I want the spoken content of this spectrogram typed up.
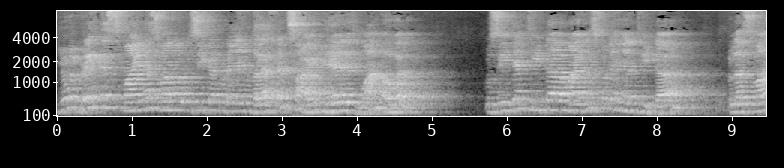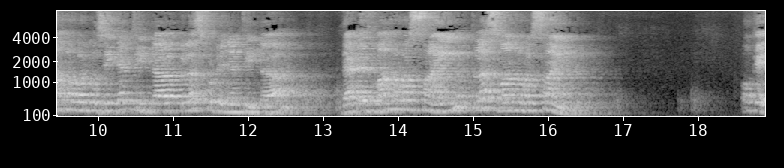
You will bring this minus 1 over cosecant cotangent to the left hand side. Here is 1 over cosecant theta minus cotangent theta plus 1 over cosecant theta plus cotangent theta. That is 1 over sine plus 1 over sine. Okay,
